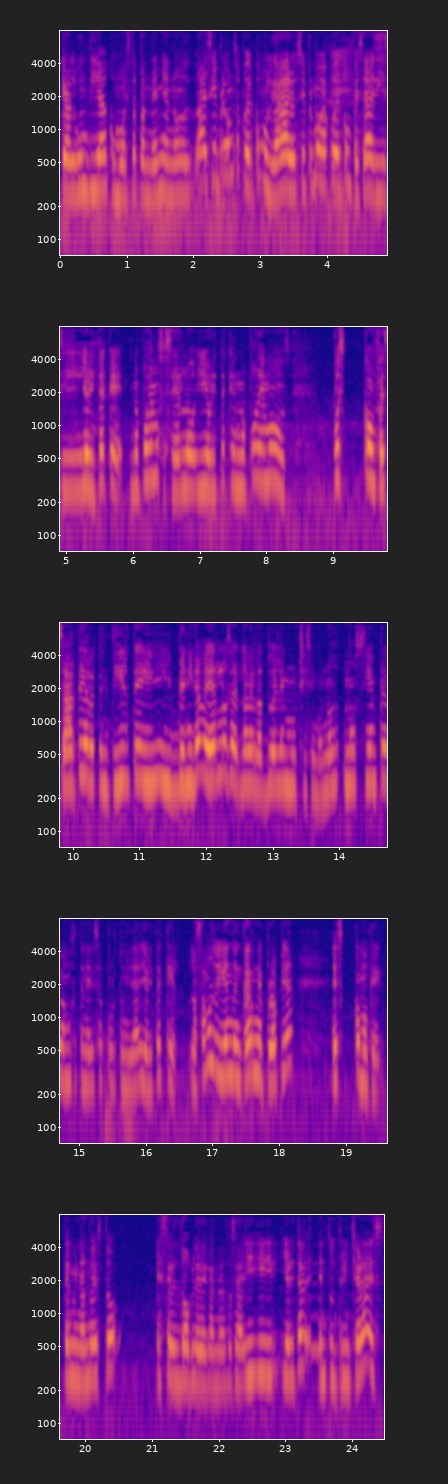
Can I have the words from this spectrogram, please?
que algún día como esta pandemia, ¿no? Ah, siempre vamos a poder comulgar, o siempre me voy a poder confesar y, Sí. y ahorita que no podemos hacerlo y ahorita que no podemos, pues, confesarte y arrepentirte y, y venir a verlo, o sea, la verdad duele muchísimo. No, no siempre vamos a tener esa oportunidad y ahorita que lo estamos viviendo en carne propia, es como que terminando esto es el doble de ganas. O sea, y, y, y ahorita en tu trinchera es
